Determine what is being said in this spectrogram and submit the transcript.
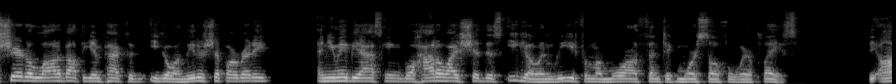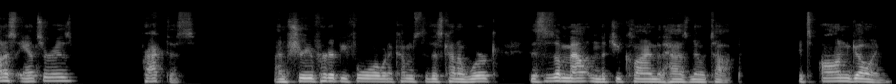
shared a lot about the impact of ego on leadership already. And you may be asking, well, how do I shed this ego and lead from a more authentic, more self aware place? The honest answer is practice. I'm sure you've heard it before when it comes to this kind of work. This is a mountain that you climb that has no top. It's ongoing,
